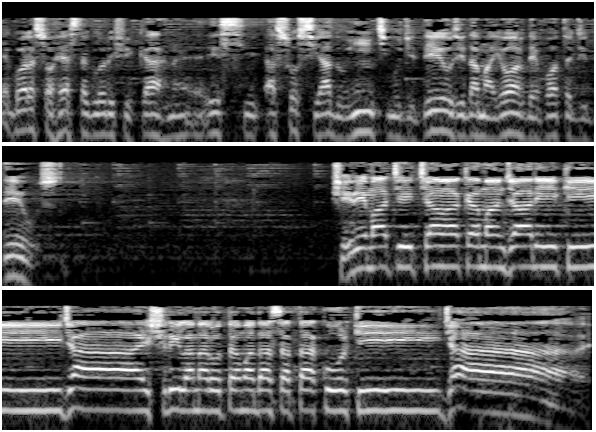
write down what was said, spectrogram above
E agora só resta glorificar né, esse associado íntimo de Deus e da maior devota de Deus, Shrimati Chamaka Manjari Ki Jai Srila Narottama Dasa Thakur Ki Jai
